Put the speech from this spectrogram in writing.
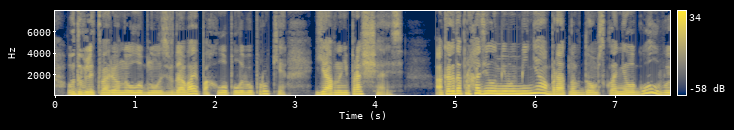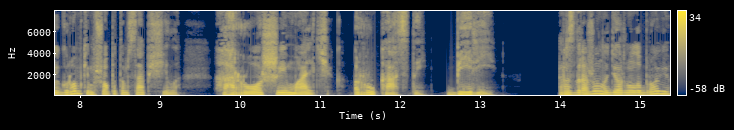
— удовлетворенно улыбнулась вдова и похлопала его по руке, явно не прощаясь. А когда проходила мимо меня, обратно в дом, склонила голову и громким шепотом сообщила — Хороший мальчик, рукастый, бери. Раздраженно дернула бровью,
